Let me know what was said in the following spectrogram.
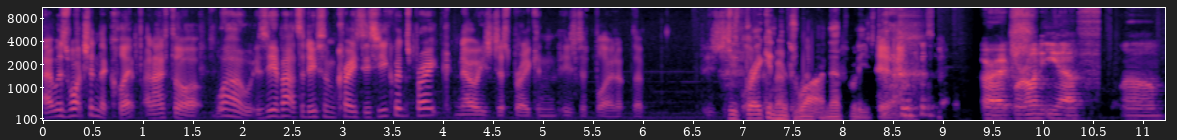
I was watching the clip and I thought, "Whoa, is he about to do some crazy sequence break?" No, he's just breaking. He's just blowing up the. He's just He's blowing breaking his everything. run. That's what he's doing. Yeah. All right, we're on EF. Um,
